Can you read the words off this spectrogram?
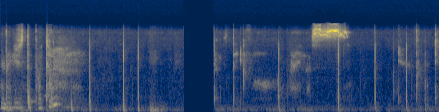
I'm gonna use the bottom. Plus 34 minus 240.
